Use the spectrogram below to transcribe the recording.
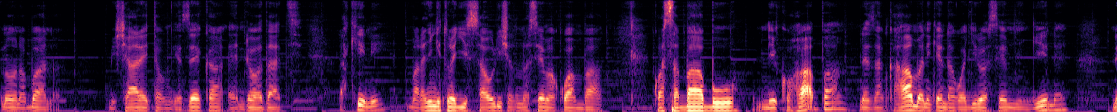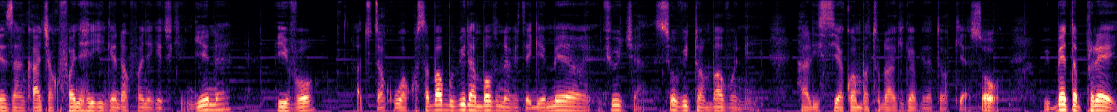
unaona bwana, mishahara itaongezeka and all that, lakini mara nyingi tunajisaulisha, tunasema kwamba kwa sababu niko hapa, naweza nikahama nikaenda kwa ajili ya sehemu nyingine, naweza nikaacha kufanya hiki nikaenda kufanya kitu kingine, hivyo hatutakuwa kwa sababu vile ambavyo tunavitegemea future sio vitu ambavyo ni halisia kwamba tuna hakika vitatokea. So we better pray,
